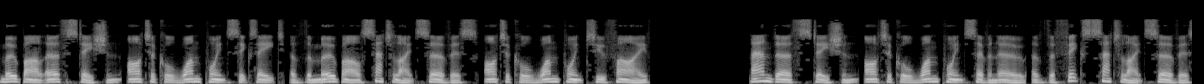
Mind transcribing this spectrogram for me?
Mobile Earth Station Article 1.68 of the Mobile Satellite Service Article 1.25 Land Earth Station Article 1.70 of the Fixed Satellite Service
